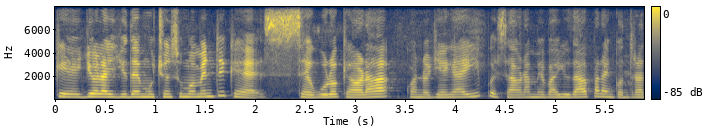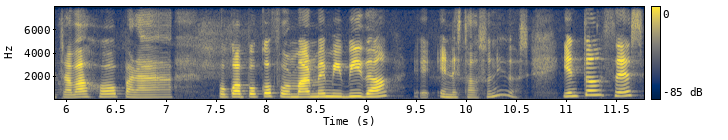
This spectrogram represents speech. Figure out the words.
que yo le ayudé mucho en su momento y que seguro que ahora cuando llegue ahí, pues ahora me va a ayudar para encontrar trabajo, para poco a poco formarme mi vida eh, en Estados Unidos. Y entonces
